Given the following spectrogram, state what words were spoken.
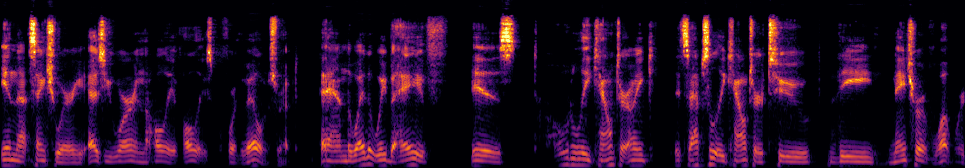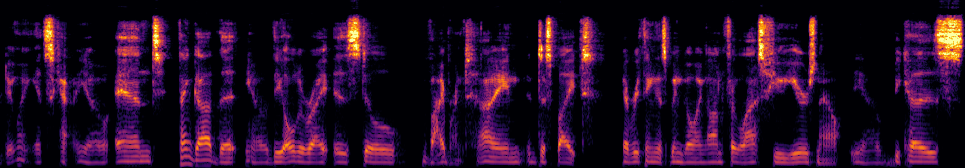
in that sanctuary as you were in the Holy of Holies before the veil was ripped. And the way that we behave is totally counter. I mean, it's absolutely counter to the nature of what we're doing. It's ki- you know, and thank God that you know the older right is still vibrant. I mean, despite everything that's been going on for the last few years now, you know, because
